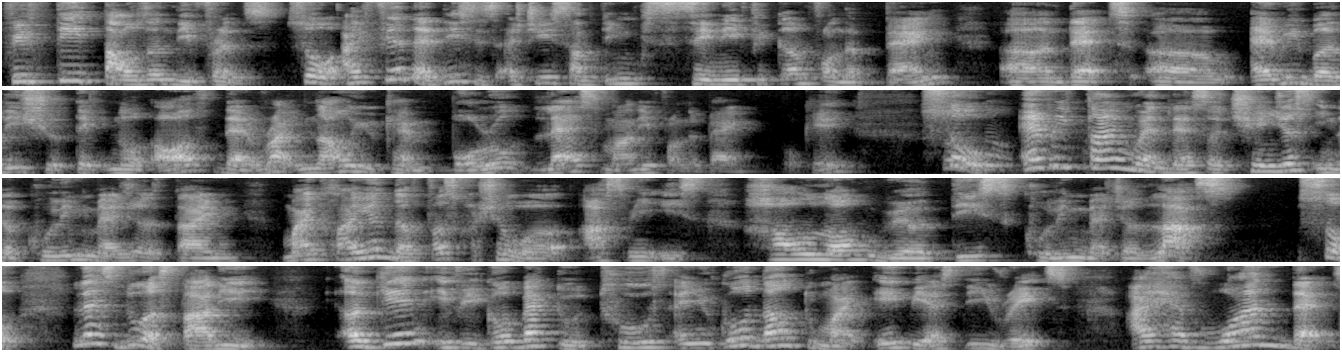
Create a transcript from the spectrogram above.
50,000 difference. So I feel that this is actually something significant from the bank uh, that uh, everybody should take note of that right now you can borrow less money from the bank. Okay. So every time when there's a changes in the cooling measure time, my client, the first question will ask me is, how long will this cooling measure last? So let's do a study. Again, if you go back to tools and you go down to my ABSD rates, I have one that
